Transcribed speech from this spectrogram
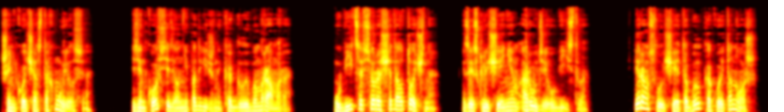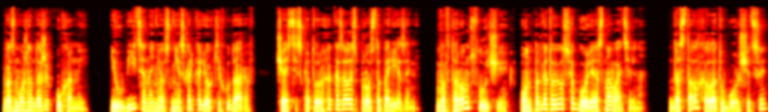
Шинько часто хмурился. Зенков сидел неподвижный, как глыба мрамора. Убийца все рассчитал точно, за исключением орудия убийства. В первом случае это был какой-то нож, возможно даже кухонный, и убийца нанес несколько легких ударов, часть из которых оказалась просто порезами. Во втором случае он подготовился более основательно. Достал халат уборщицы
